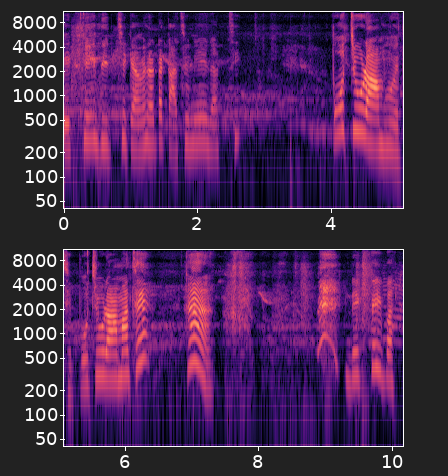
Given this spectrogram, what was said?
দেখেই দিচ্ছি, ক্যামেরাটা কাছে নিয়ে যাচ্ছি। প্রচুর আম হয়েছে, প্রচুর আম আছে হ্যাঁ দেখতেই পাচ্ছ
